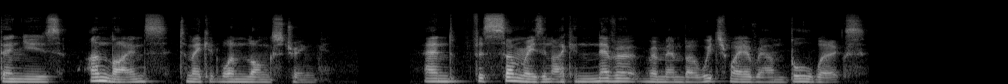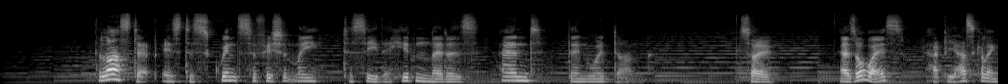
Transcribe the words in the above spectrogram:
then use unlines to make it one long string and for some reason I can never remember which way around bool works. The last step is to squint sufficiently to see the hidden letters and then we're done. So, as always, happy Haskelling!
